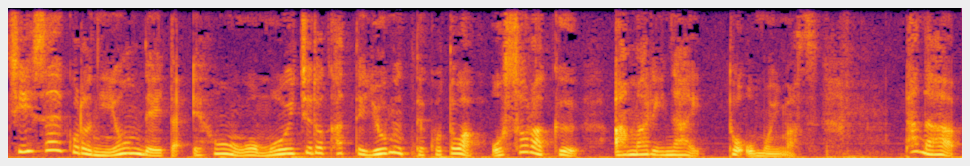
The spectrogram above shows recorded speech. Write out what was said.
小さい頃に読んでいた絵本をもう一度買って読むってことはおそらくあまりないと思います。ただ、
